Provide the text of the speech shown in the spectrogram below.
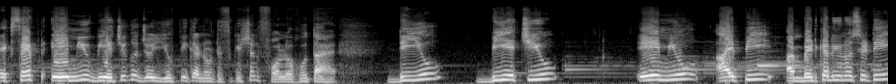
except M U B H U को, जो यूपी का नोटिफिकेशन फॉलो होता है। D U B H U M U I P Ambedkar university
